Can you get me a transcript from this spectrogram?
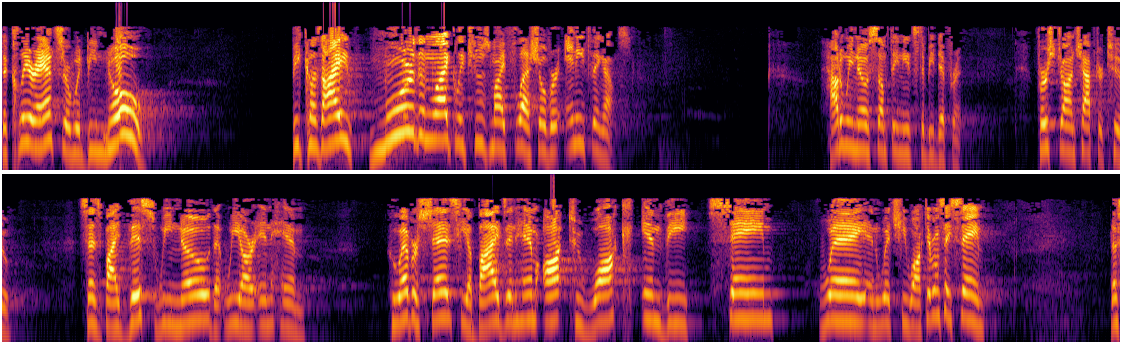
The clear answer would be no. Because I more than likely choose my flesh over anything else. How do we know something needs to be different? 1 John chapter 2 says, By this we know that we are in Him. Whoever says he abides in Him ought to walk in the same way in which He walked. Everyone say same. The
